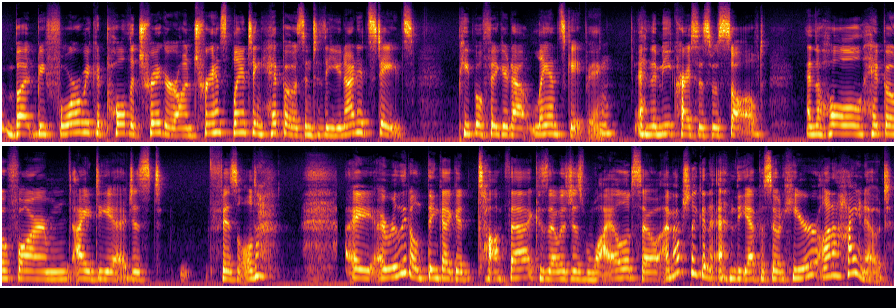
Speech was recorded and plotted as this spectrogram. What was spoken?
But before we could pull the trigger on transplanting hippos into the United States, people figured out landscaping, and the meat crisis was solved. And the whole hippo farm idea just fizzled. I, I really don't think I could top that because that was just wild, so I'm actually going to end the episode here on a high note.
